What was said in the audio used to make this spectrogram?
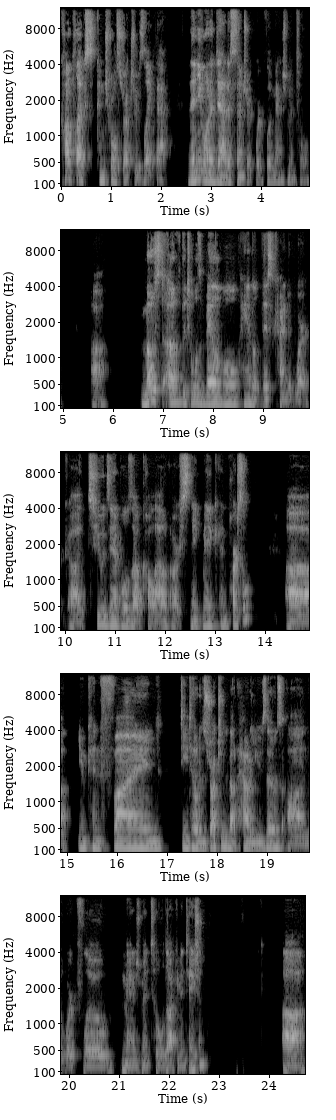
complex control structures like that. Then you want a data-centric workflow management tool. Uh, most of the tools available handle this kind of work. Uh, two examples I'll call out are SnakeMake and Parsl. Uh, you can find detailed instructions about how to use those on the workflow management tool documentation. Uh,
